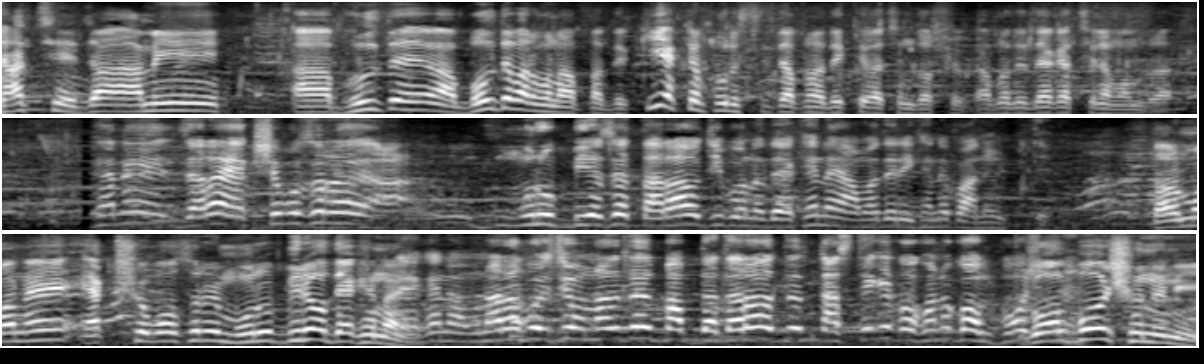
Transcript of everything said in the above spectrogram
যাচ্ছে যা আমি ভুলতে বলতে পারব না আপনাদের। কি একটা পরিস্থিতি আপনারা দেখতে পাচ্ছেন দর্শক? আপনাদের দেখাচ্ছিলাম আমরা। এখানে যারা একশো বছর মুরব্বী আছে তারাও জীবনে দেখে না আমাদের এখানে পানি উঠতে। তার মানে একশো বছরের মুরব্বীরাও দেখে নাই? এখানে ওনারা বলছে ওনাদের বাপ দাদারাও ওদের কাছ থেকে কখনো গল্প গল্প শুনিনি।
